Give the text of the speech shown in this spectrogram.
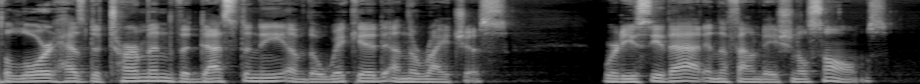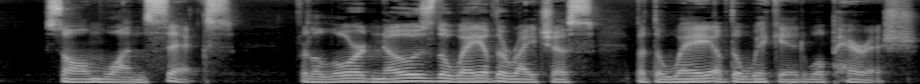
The Lord has determined the destiny of the wicked and the righteous. Where do you see that in the foundational Psalms? Psalm 1 6. For the Lord knows the way of the righteous, but the way of the wicked will perish.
